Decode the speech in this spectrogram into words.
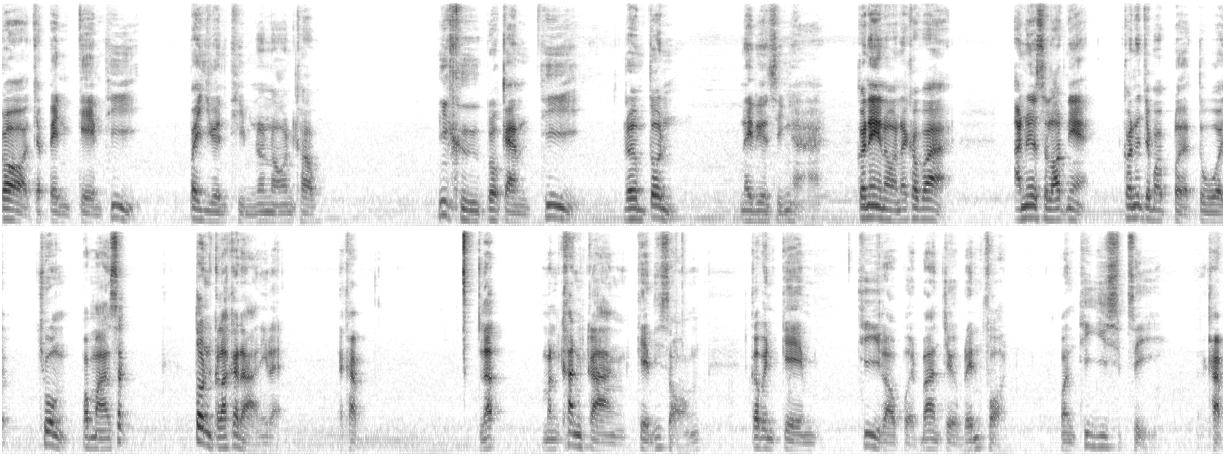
ก็จะเป็นเกมที่ไปเยือนทีมนอนๆเขา นี่คือโปรแกรมที่เริ่มต้นในเดือนสิงหา ก็แน่นอนนะครับว่าอันเนอร์สล็อตเนี่ย ก็น่าจะมาเปิดตัวช่วงประมาณสักต้นกรกฎานี่แหละนะครับ และ มันขั้นกลางเกมที่ 2 ก็เป็นเกมที่เราเปิดบ้านเจอเบรนท์ฟอร์ดวันที่ 24 นะครับ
